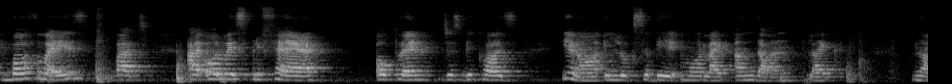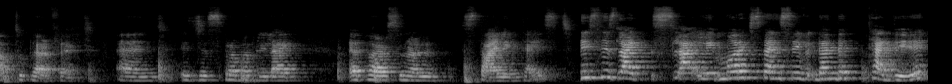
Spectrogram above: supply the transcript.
it both ways, but I always prefer open just because, you know, it looks a bit more like undone, like not too perfect and it's just probably like a personal styling taste. This is like slightly more expensive than the Teddy.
